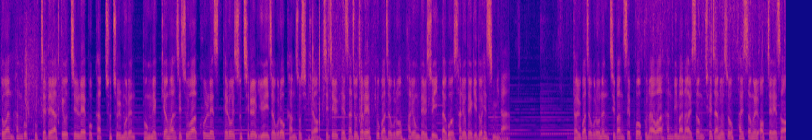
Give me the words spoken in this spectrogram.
또한 한국국제대학교 찔레 복합 추출물은 동맥경화지수와 콜레스테롤 수치를 유의적으로 감소시켜 지질 대사 조절에 효과적으로 활용될 수 있다고 사료되기도 했습니다. 결과적으로는 지방세포 분화와 항비만 활성 췌장효소 활성을 억제해서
